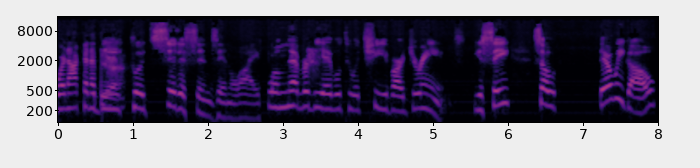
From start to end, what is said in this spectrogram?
We're not going to be yeah. good citizens in life. We'll never be able to achieve our dreams. You see? So there we go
